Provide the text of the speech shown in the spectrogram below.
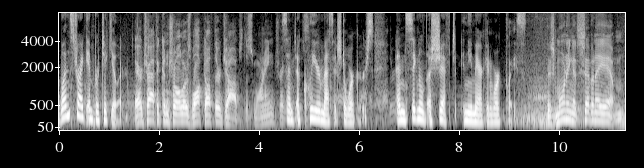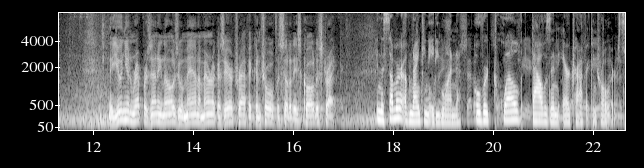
one strike in particular Air traffic controllers walked off their jobs this morning. triggering sent a clear message to workers and signaled a shift in the American workplace. This morning at 7 a.m., the union representing those who man America's air traffic control facilities called a strike. In the summer of 1981, over 12,000 air traffic controllers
